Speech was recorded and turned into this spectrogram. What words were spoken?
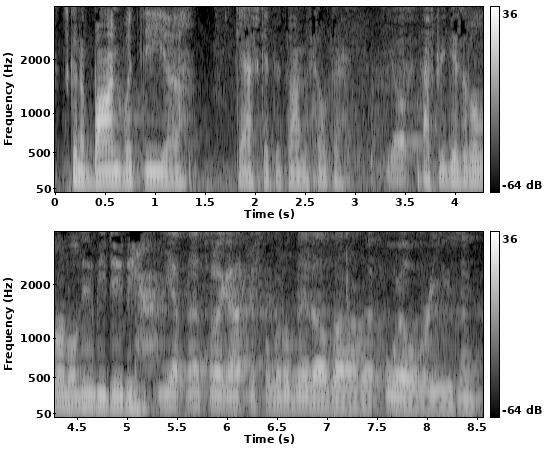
it's going to bond with the uh, gasket that's on the filter. Yep. After he gives it a little doobie doobie. Yep, that's what I got. Just a little bit of uh, the oil we're using.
